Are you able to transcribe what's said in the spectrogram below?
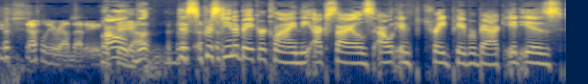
She's definitely around that age. Oh, Okay. well, this Christina Baker Kline, The Exiles, out in trade paperback. It is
